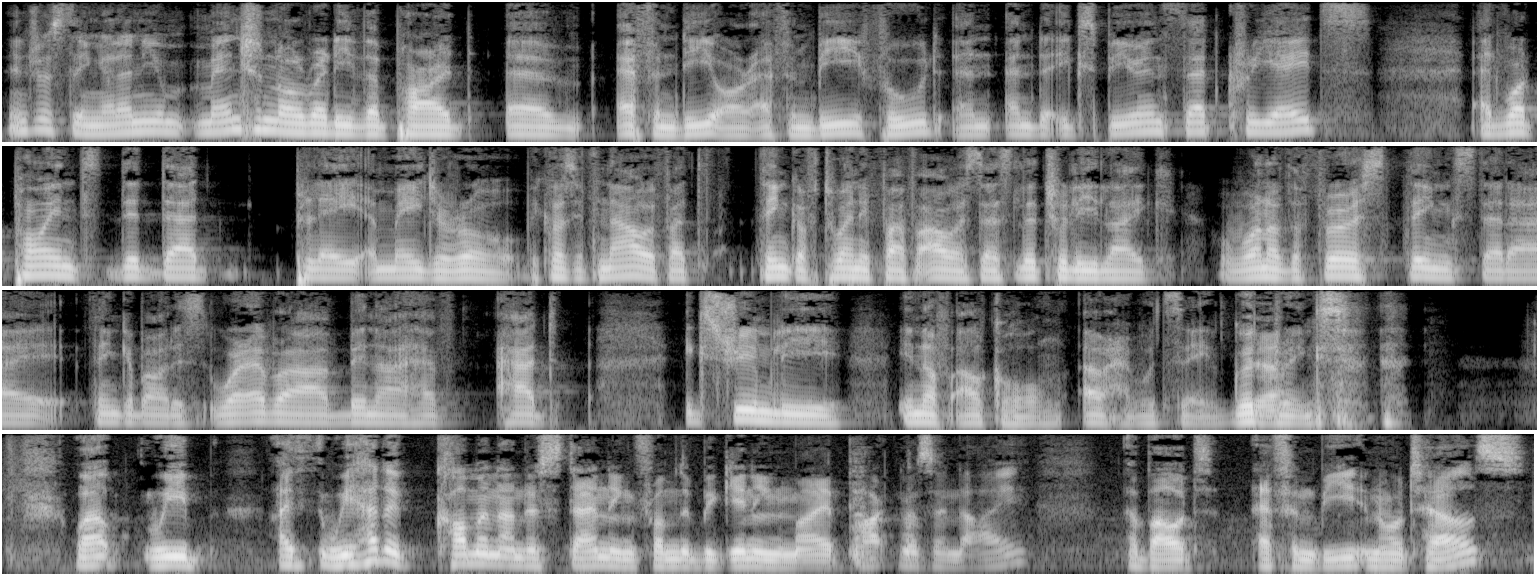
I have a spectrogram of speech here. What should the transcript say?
Interesting. And then you mentioned already the part F and D or F and B food and and the experience that creates. At what point did that play a major role? Because if now, if I think of 25 hours, that's literally like one of the first things that I think about is wherever I've been, I have had extremely enough alcohol. I would say good yeah. drinks. well, we I, we had a common understanding from the beginning, my partners and I, about F and B in hotels.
